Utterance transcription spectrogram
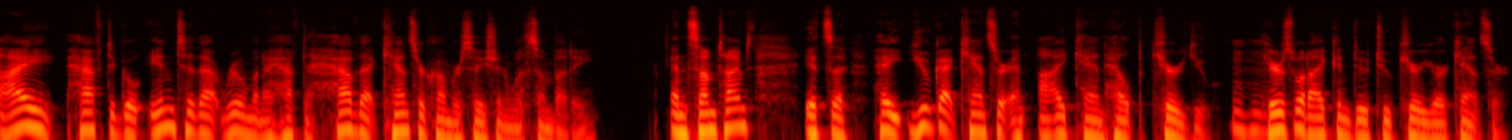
I have to go into that room and I have to have that cancer conversation with somebody. And sometimes it's a, hey, you've got cancer and I can help cure you. Mm-hmm. Here's what I can do to cure your cancer.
